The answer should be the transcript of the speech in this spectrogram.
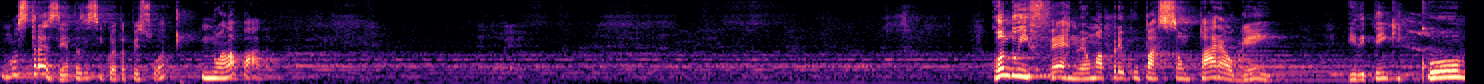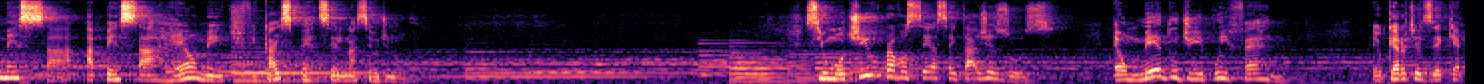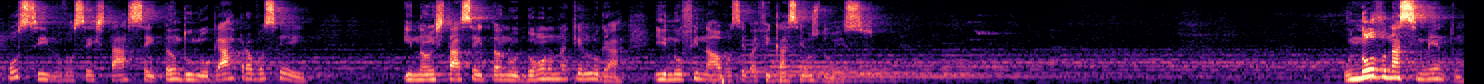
umas 350 pessoas numa lapada. Quando o inferno é uma preocupação para alguém, ele tem que começar a pensar realmente, ficar esperto se ele nasceu de novo. Se o motivo para você aceitar Jesus é o medo de ir para o inferno, eu quero te dizer que é possível você estar aceitando um lugar para você ir e não estar aceitando o dono naquele lugar, e no final você vai ficar sem os dois. O novo nascimento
